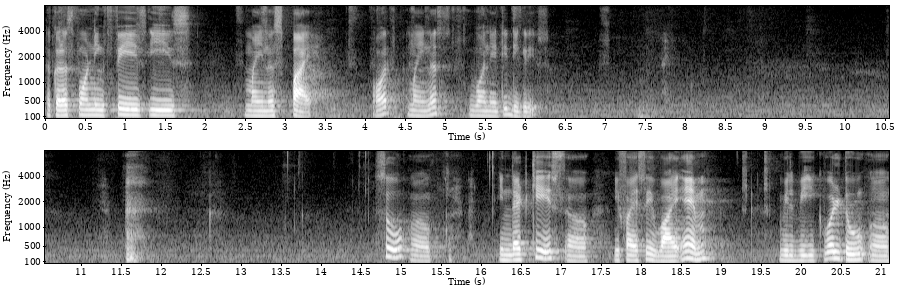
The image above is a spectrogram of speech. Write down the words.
the corresponding phase is minus pi or minus 180 degrees. So, uh, in that case uh, if I say y m will be equal to uh,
